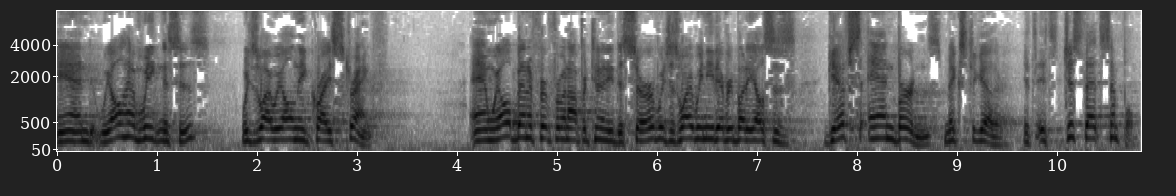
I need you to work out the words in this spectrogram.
And we all have weaknesses, which is why we all need Christ's strength. And we all benefit from an opportunity to serve, which is why we need everybody else's gifts and burdens mixed together. It's, it's just that simple.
